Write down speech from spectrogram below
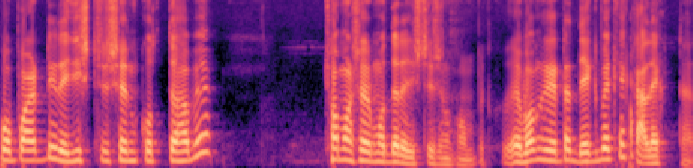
প্রপার্টি রেজিস্ট্রেশন করতে হবে, ছ মাসের মধ্যে রেজিস্ট্রেশন কমপ্লিট করবে এবং এটা দেখবে কে? কালেক্টর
